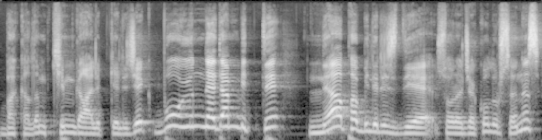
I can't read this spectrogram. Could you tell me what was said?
bakalım kim galip gelecek. Bu oyun neden bitti? Ne yapabiliriz diye soracak olursanız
